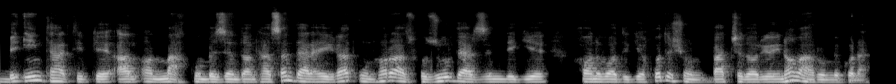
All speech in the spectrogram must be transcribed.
به این ترتیب که الان محکوم به زندان هستن در حقیقت اونها را از حضور در زندگی خانوادگی خودشون بچه داری و اینها محروم می‌کنن.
